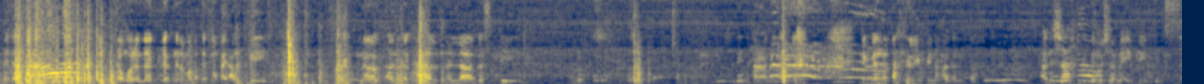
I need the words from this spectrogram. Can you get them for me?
Talaga. Ito mo na, naglag na naman katod nung kay Ambit. Nag, ano, nag, nalagas din. Hindi, natanggal na lang yan. Biglang natanggal yung pinakaganto. Ano siya, dito mo siya may ipipix.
